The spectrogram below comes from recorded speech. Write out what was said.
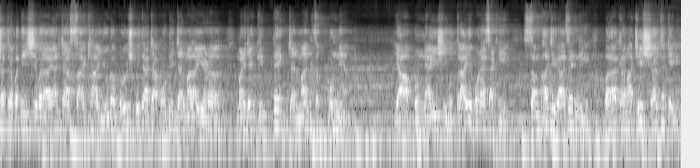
छत्रपती शिवरायांच्या सारख्या युगपुरुष पित्याच्या पोटी जन्माला येणं म्हणजे कित्येक जन्मांचं पुण्य. या पुण्याईशी उतराई होण्यासाठी संभाजी राजेंनी पराक्रमाची शर्थ केली.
